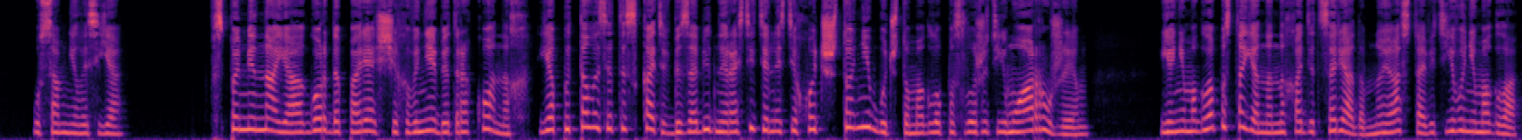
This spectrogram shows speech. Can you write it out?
— усомнилась я. Вспоминая о гордо парящих в небе драконах, я пыталась отыскать в безобидной растительности хоть что-нибудь, что могло послужить ему оружием. Я не могла постоянно находиться рядом, но и оставить его не могла,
